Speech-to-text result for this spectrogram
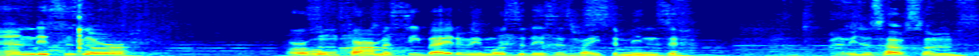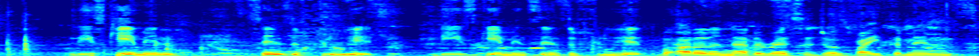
And this is our our home pharmacy. By the way, most of this is vitamins. We just have some. These came in since the flu hit. These came in since the flu hit, but other than that, the rest are just vitamins.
